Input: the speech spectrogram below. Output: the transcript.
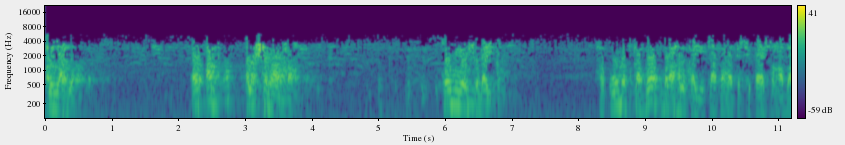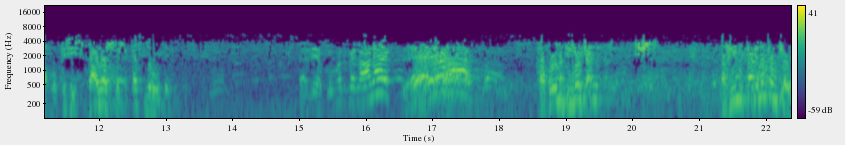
اللہ اور اب الیکشن آ رہا قومی اور سبائی کا۔ حکومت کا بہت بڑا حلقہ یہ چاہتا ہے کہ سپاہی صحابہ کو کسی سازش سے شکست ضرور دے۔ ایسی حکومت پہ لانا حکومت یہ چاہیے اخیر تک نہ پہنچو۔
